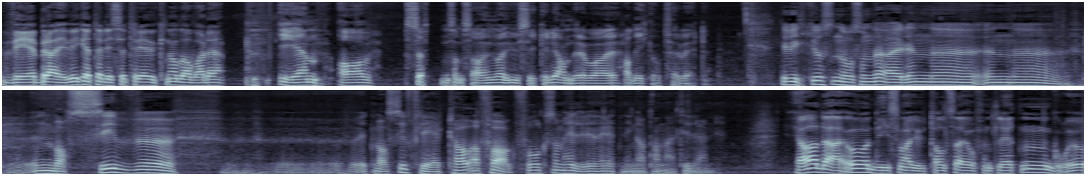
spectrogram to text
ved Breivik etter disse tre ukene. Og da var det én av 17 som sa hun var usikker, de andre var, hadde ikke observert det. Det virker jo nå som det er en, en, en massiv et massivt flertall av fagfolk som heller i den retning at han er tilregnelig. Ja, det er jo de som har uttalt seg i offentligheten, går jo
